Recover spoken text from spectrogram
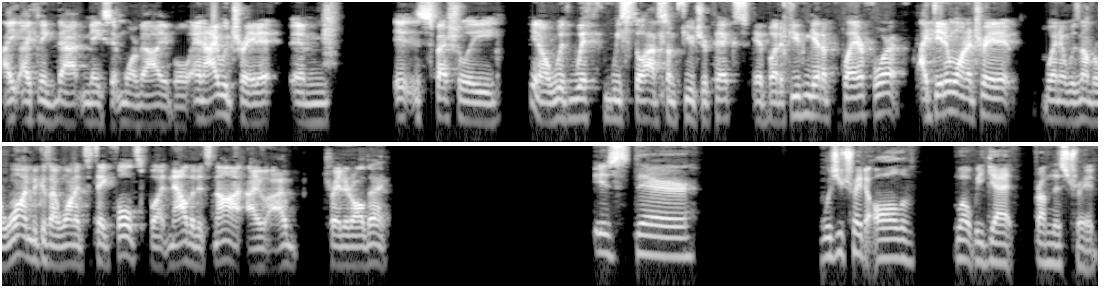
I, I think that makes it more valuable. And I would trade it, and it, especially you know with with we still have some future picks. But if you can get a player for it, I didn't want to trade it when it was number one because I wanted to take Fultz. But now that it's not, I I trade it all day. Is there? Would you trade all of what we get from this trade,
